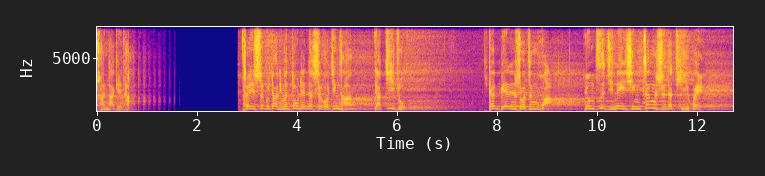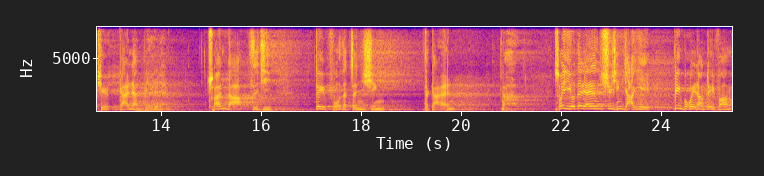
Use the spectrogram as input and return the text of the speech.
传达给他。所以师父叫你们渡人的时候，经常要记住，跟别人说真话，用自己内心真实的体会去感染别人，传达自己对佛的真心的感恩啊。所以有的人虚情假意，并不会让对方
